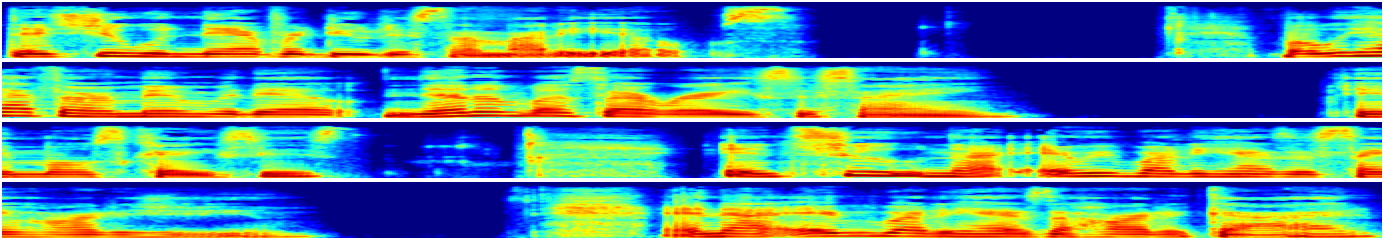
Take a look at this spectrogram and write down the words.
that you would never do to somebody else. But we have to remember that none of us are raised the same in most cases. And two, not everybody has the same heart as you. And not everybody has the heart of God.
